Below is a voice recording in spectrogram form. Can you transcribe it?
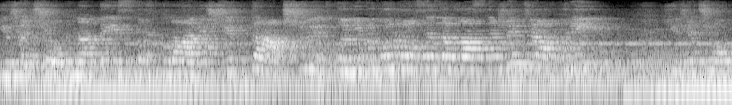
Їжачок натиснув клавіші так швидко, ніби боровся за власне життя в грі. Їжачок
